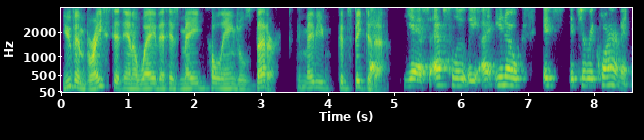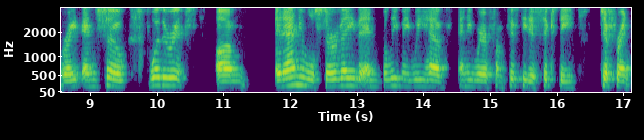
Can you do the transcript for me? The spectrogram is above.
you've embraced it in a way that has made holy angels better. Maybe you could speak to that. yes absolutely. I, you know it's it's a requirement right? And so whether it's um an annual survey and believe me we have anywhere from 50 to 60 different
